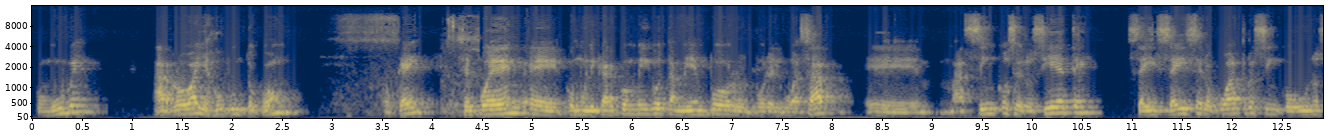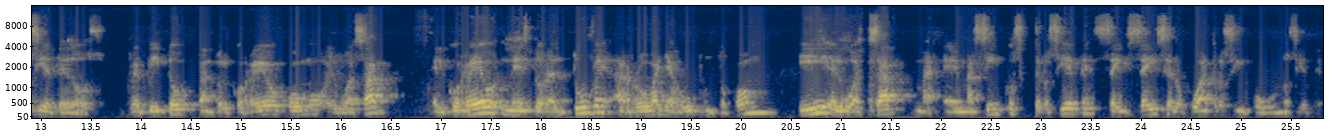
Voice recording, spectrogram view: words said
con v, arroba yahoo.com, ¿ok? Se pueden eh, comunicar conmigo también por, por el WhatsApp, más 507 6604-5172. Repito, tanto el correo como el WhatsApp. El correo nestoraltuve.yahoo.com y el WhatsApp eh, más 507-6604-5172.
